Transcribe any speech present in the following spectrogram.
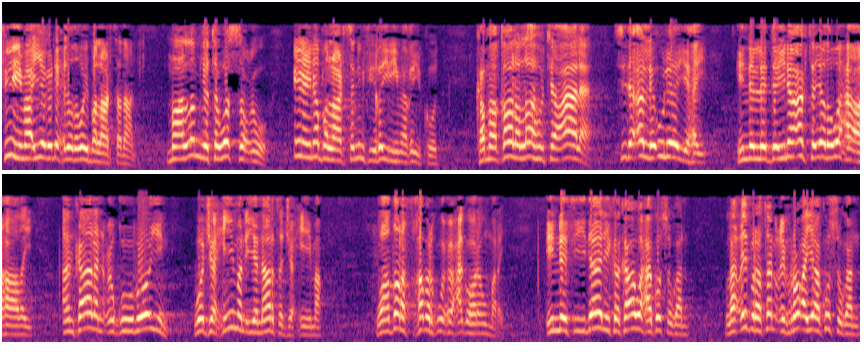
fiihimaa iyaga dhexdooda way ballaadhsadaan maa lam yatawasacuu inayna ballaadhsanin fii hayrihimaa hayrkood kamaa qaala allahu tacaala sida alle u leeyahay ina ladaynaa agtayada waxaa ahaaday ankaalan cuquubooyin wa jaxiiman iyo naarta jaxiima waa daraf inna fii daalika kaa waxaa ku sugan la cibratan cibro ayaa ku sugan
